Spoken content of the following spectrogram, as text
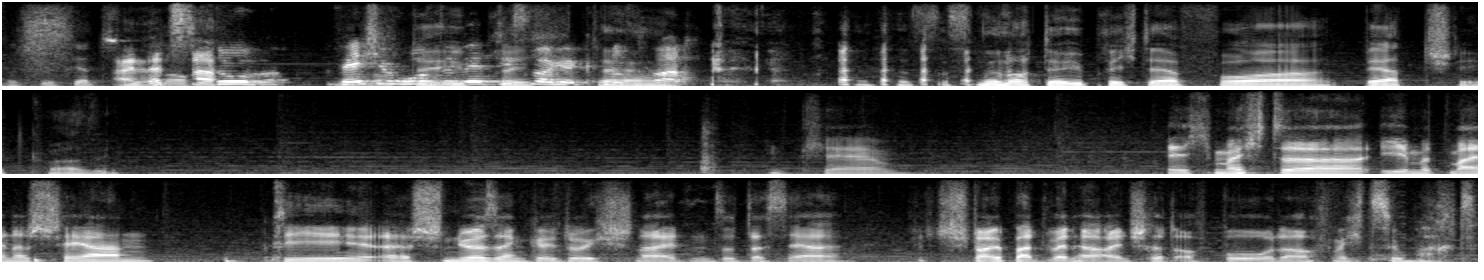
Das ist jetzt Ein letzter- So, welche Hose wird diesmal geknuspert? Das ist nur noch der übrig, der vor Bert steht quasi. Okay. Ich möchte ihm mit meiner Scheren die äh, Schnürsenkel durchschneiden, sodass er stolpert, wenn er einen Schritt auf Bo oder auf mich zumacht.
